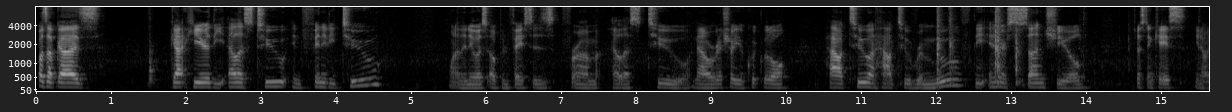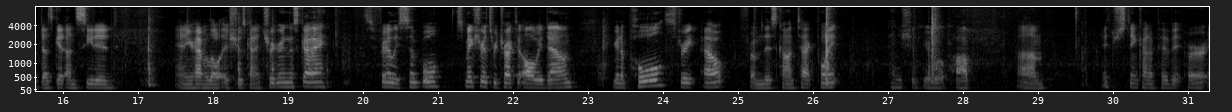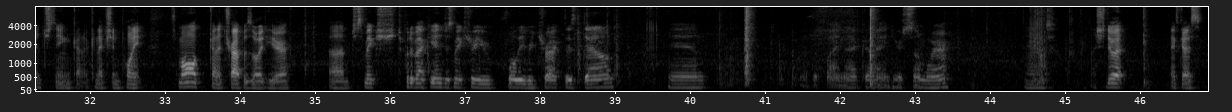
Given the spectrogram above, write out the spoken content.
What's up guys? Got here the LS2 Infinity 2, one of the newest open faces from LS2. Now we're going to show you a quick little how-to on how to remove the inner sun shield, just in case you know it does get unseated and you're having little issues kind of triggering this guy. It's fairly simple. Just make sure it's retracted all the way down. You're going to pull straight out from this contact point and you should hear a little pop. Um, interesting kind of pivot or interesting kind of connection point. Small kind of trapezoid here. Um, just make sure to put it back in. Just make sure you fully retract this down, and have to find that guy in here somewhere. And I should do it. Thanks, guys.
